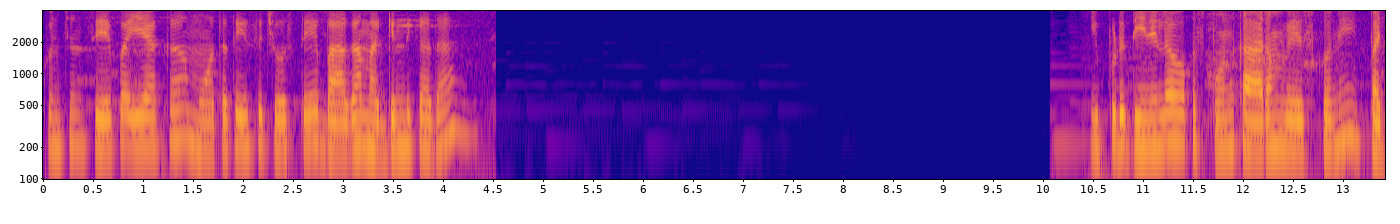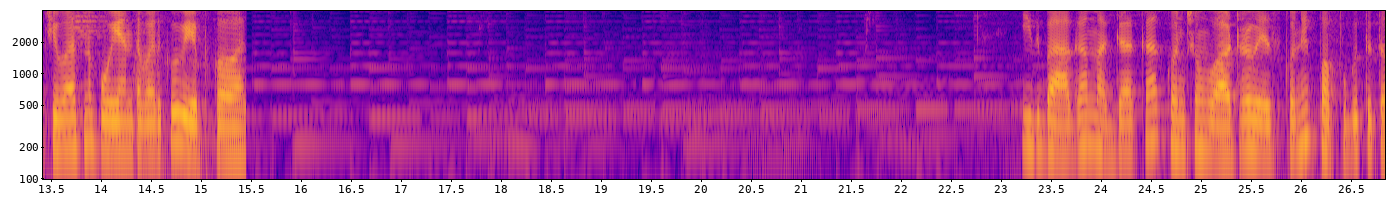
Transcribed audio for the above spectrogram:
కొంచెం సేపు అయ్యాక మూత తీసి చూస్తే బాగా మగ్గింది కదా. ఇప్పుడు దీనిలో ఒక స్పూన్ కారం వేసుకొని పచ్చివాసన పోయేంత వరకు వేపుకోవాలి. ఇది బాగా మగ్గాక కొంచెం వాటర్ వేసుకొని పప్పు గుత్తుతో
